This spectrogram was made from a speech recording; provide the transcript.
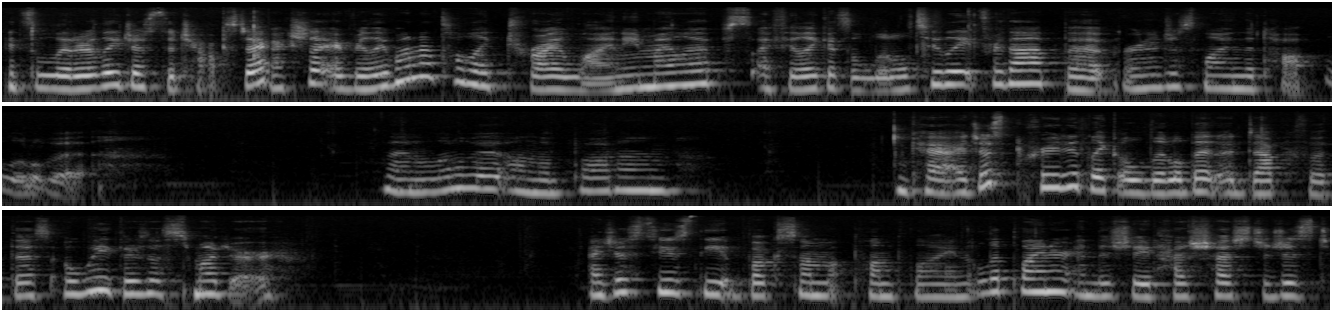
It's literally just the chapstick. Actually, I really wanted to like try lining my lips. I feel like it's a little too late for that, but we're gonna just line the top a little bit. Then a little bit on the bottom. Okay, I just created like a little bit of depth with this. Oh wait, there's a smudger. I just used the Buxom Plump Line Lip Liner in the shade Hush Hush to just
